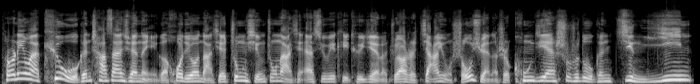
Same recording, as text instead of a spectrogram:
他说，另外 Q 五跟叉三选哪一个，或者有哪些中型、中大型 SUV 可以推荐了？主要是家用，首选的是空间、舒适度跟静音。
